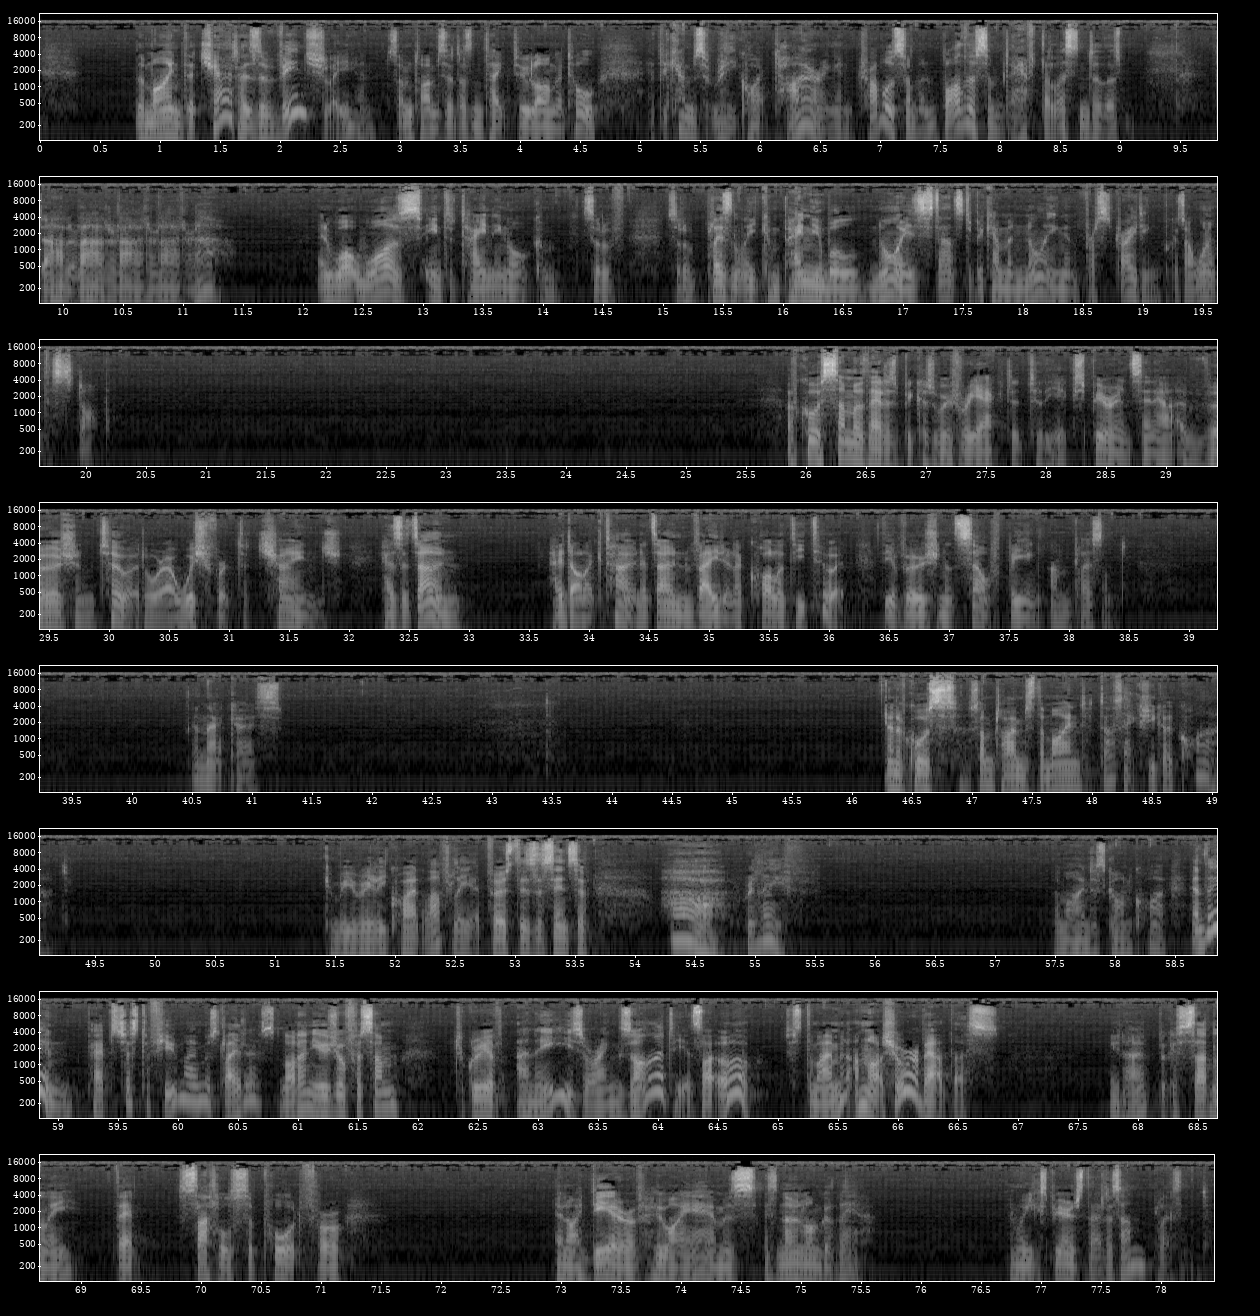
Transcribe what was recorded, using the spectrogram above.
the mind that chatters eventually, and sometimes it doesn't take too long at all, it becomes really quite tiring and troublesome and bothersome to have to listen to this da da da da da da da da. And what was entertaining or com- sort of sort of pleasantly companionable noise starts to become annoying and frustrating because I want it to stop. Of course, some of that is because we've reacted to the experience and our aversion to it or our wish for it to change has its own hedonic tone, its own Vedana quality to it, the aversion itself being unpleasant. in that case. And of course, sometimes the mind does actually go quiet. It can be really quite lovely. At first, there's a sense of, ah, oh, relief. The mind has gone quiet. And then, perhaps just a few moments later, it's not unusual for some degree of unease or anxiety. It's like, oh, just a moment, I'm not sure about this. You know, because suddenly that subtle support for an idea of who I am is, is no longer there. And we experience that as unpleasant.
